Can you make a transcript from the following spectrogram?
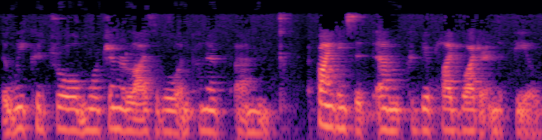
that we could draw more generalizable and kind of um, findings that um, could be applied wider in the field.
